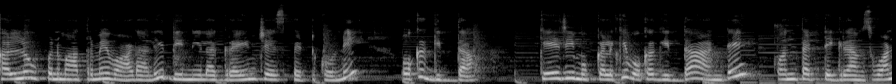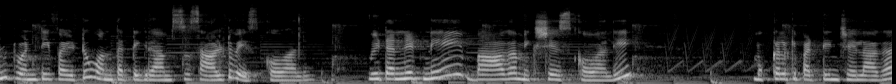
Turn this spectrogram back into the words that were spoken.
కళ్ళు ఉప్పును మాత్రమే వాడాలి. దీన్ని ఇలా గ్రైండ్ చేసి పెట్టుకొని ఒక గిద్ద. కేజీ ముక్కలకి ఒక గిద్ద అంటే one thirty grams one twenty five to one thirty grams salt వేసుకోవాలి. వీటన్నిటిని బాగా మిక్స్ చేసుకోవాలి. ముక్కలకి పట్టించేలాగా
